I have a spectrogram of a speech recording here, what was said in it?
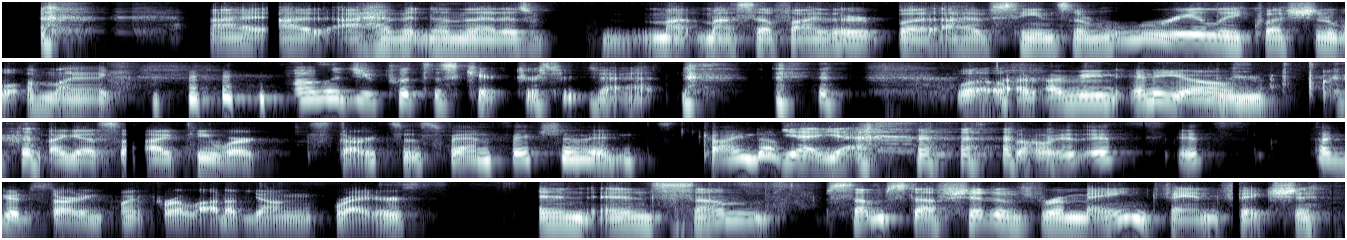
I, I I haven't done that as my, myself either, but I've seen some really questionable. I'm like, why would you put this character through that? well, I, I mean, any um, I guess IP work starts as fan fiction, and kind of. yeah, yeah. So it, it's it's a good starting point for a lot of young writers. And and some some stuff should have remained fan fiction.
